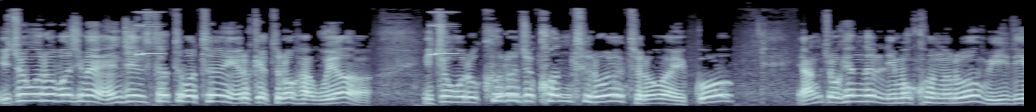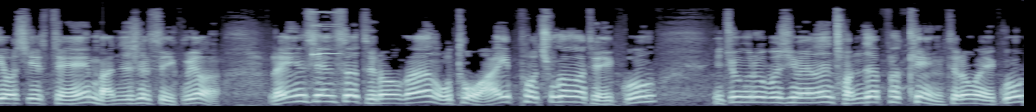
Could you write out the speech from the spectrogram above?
이쪽으로 보시면 엔진 스타트 버튼 이렇게 들어가고요. 이쪽으로 크루즈 컨트롤 들어가 있고 양쪽 핸들 리모컨으로 미디어 시스템 만드실 수 있고요. 레인 센서 들어간 오토 와이퍼 추가가 되어 있고 이쪽으로 보시면은 전자 파킹 들어가 있고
